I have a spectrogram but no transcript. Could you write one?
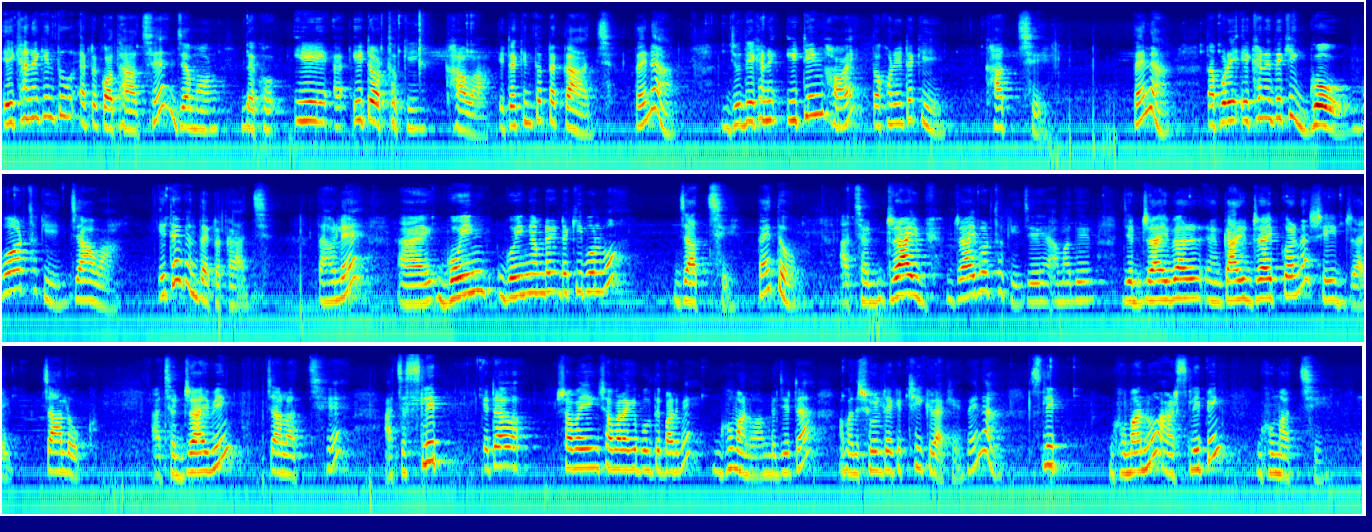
এখানে কিন্তু একটা কথা আছে, যেমন দেখো, এ, এটা অর্থ কি? খাওয়া। এটা কিন্তু একটা কাজ, তাই না? যদি এখানে ইটিং হয়, তখন এটা কি? খাচ্ছে, তাই না? তারপরে এখানে দেখি গো। গো অর্থ কি? যাওয়া। এটাও কিন্তু একটা কাজ। তাহলে গোয়িং গোয়িং আমরা এটা কি বলব? যাচ্ছে। তাই তো? আচ্ছা ড্রাইভ ড্রাইভ অর্থ কি? যে আমাদের যে ড্রাইভার গাড়ি ড্রাইভ করে না, সেই ড্রাইভ চালক। আচ্ছা ড্রাইভিং চালাচ্ছে। আচ্ছা স্লিপ এটা সবাই, সবার আগে বলতে পারবে, ঘুমানো। আমরা যেটা, আমাদের শরীরটাকে ঠিক রাখে, তাই না? স্লিপ ঘুমানো আর স্লিপিং ঘুমাচ্ছে।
